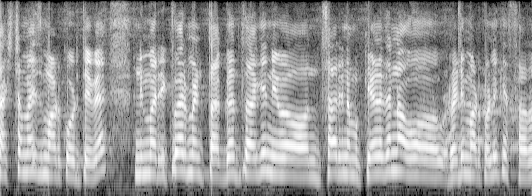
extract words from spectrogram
ಕಸ್ಟಮೈಸ್ ಮಾಡಿಕೊಡ್ತೀವಿ. ನಿಮ್ಮ ರಿಕ್ವೈರ್ಮೆಂಟ್ ತಗ್ಗದಾಗಿ ನೀವು ಒಂದು ಸಾರಿ ನಮ್ಗೆ ಕೇಳಿದ್ರೆ ನಾವು ರೆಡಿ ಮಾಡ್ಕೊಳ್ಳಿಕ್ಕೆ ಸರ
